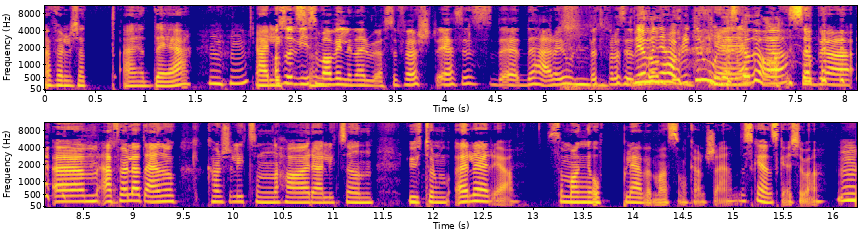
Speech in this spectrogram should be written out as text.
Jeg føler ikke at jeg er det. Jeg er litt Altså, vi som sånn- var veldig nervøse først, jeg syns det, det her har hjulpet, for å si det Ja, men sånn. jeg har blitt rolig. Det skal du ha. Ja. Så bra. Um, jeg føler at jeg er nok kanskje litt sånn har jeg litt sånn utålmodig Eller ja, så mange opplever meg som kanskje. Det skulle jeg ønske jeg ikke var. Men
